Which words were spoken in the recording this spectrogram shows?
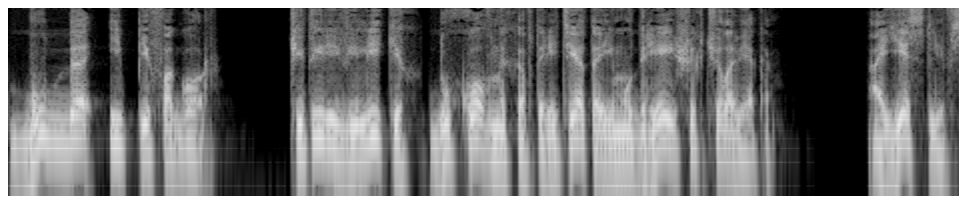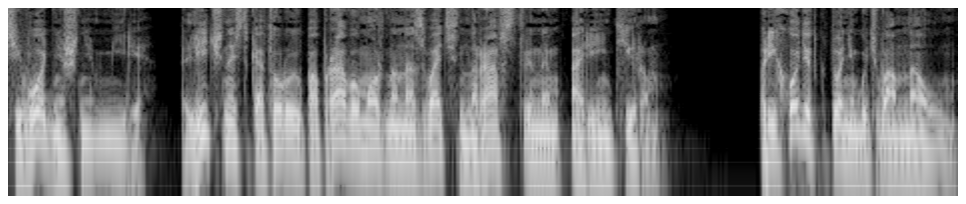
Будда и Пифагор. Четыре великих духовных авторитета и мудрейших человека. А есть ли в сегодняшнем мире личность, которую по праву можно назвать нравственным ориентиром? Приходит кто-нибудь вам на ум?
